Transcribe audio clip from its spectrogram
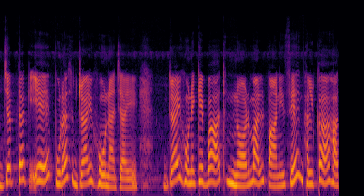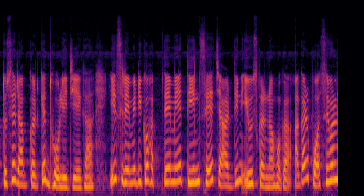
जब तक ये पूरा ड्राई हो ना जाए ड्राई होने के बाद नॉर्मल पानी से हल्का हाथों से रब करके धो लीजिएगा। इस रेमेडी को हफ़्ते में तीन से चार दिन यूज़ करना होगा। अगर पॉसिबल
